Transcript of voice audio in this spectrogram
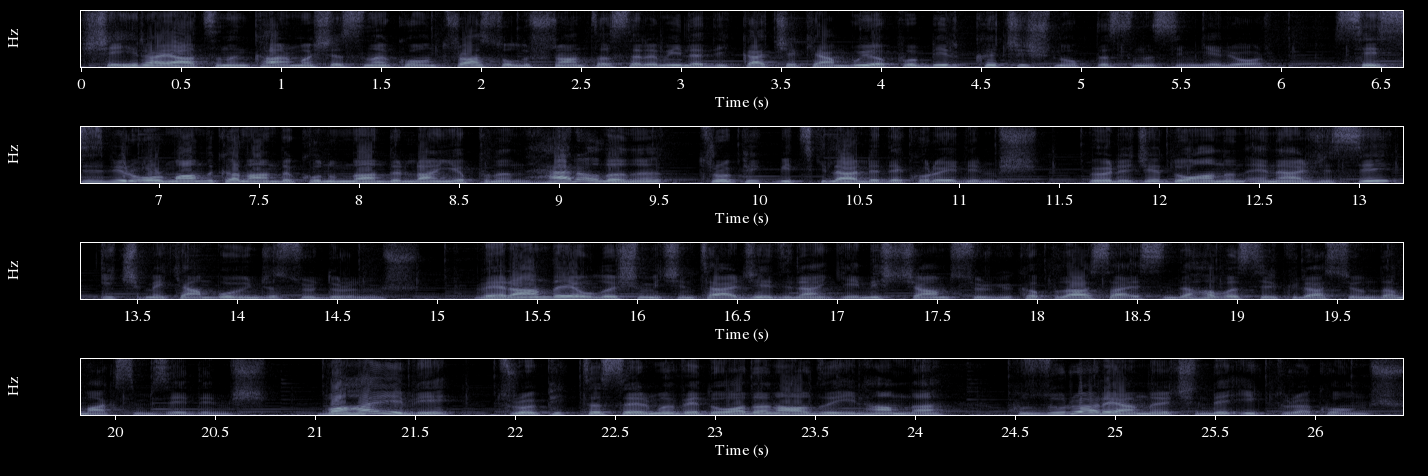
Şehir hayatının karmaşasına kontrast oluşturan tasarımıyla dikkat çeken bu yapı bir kaçış noktasını simgeliyor. Sessiz bir ormanlık alanda konumlandırılan yapının her alanı tropik bitkilerle dekore edilmiş. Böylece doğanın enerjisi iç mekan boyunca sürdürülmüş. Verandaya ulaşım için tercih edilen geniş cam sürgü kapılar sayesinde hava sirkülasyonu da maksimize edilmiş. Vaha evi, tropik tasarımı ve doğadan aldığı ilhamla huzuru arayanlar için de ilk durak olmuş.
